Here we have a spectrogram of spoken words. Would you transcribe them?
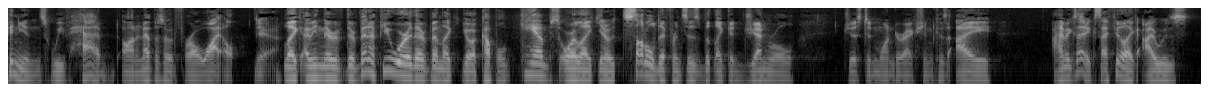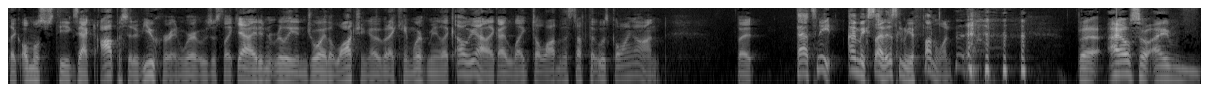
opinions we've had on an episode for a while. Yeah. Like, I mean, there there've been a few where there've been like you know a couple camps or like you know subtle differences, but like a general just in one direction. Because I I'm excited because I feel like I was like almost the exact opposite of you, Corinne, where it was just like, yeah, I didn't really enjoy the watching of it, but I came away from it like, oh yeah, like I liked a lot of the stuff that was going on. But that's neat. I'm excited. It's gonna be a fun one. But I also I and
